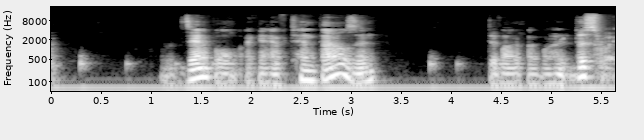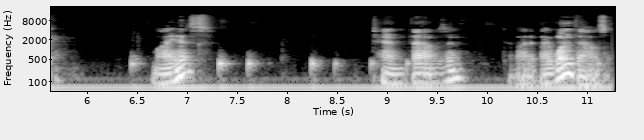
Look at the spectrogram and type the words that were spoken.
For example, I can have 10,000 divided by 100 this way, minus 10,000 divided by 1,000.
